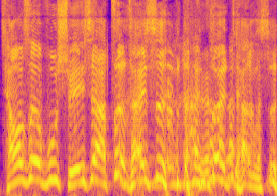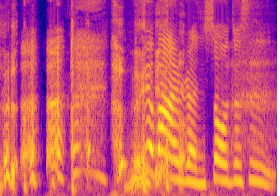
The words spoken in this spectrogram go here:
乔瑟夫学一下，这才是 蓝钻讲师。你 没有办法忍受，就是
